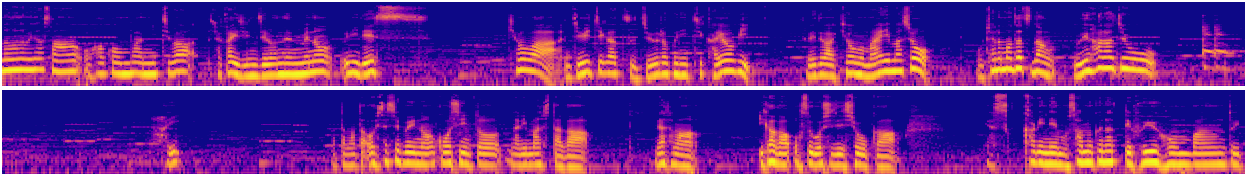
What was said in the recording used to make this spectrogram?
の間の皆さんおはこんばんにちは。社会人0年目のウニです。今日は11月16日火曜日。それでは今日も参りましょう。お茶の間雑談上原城。はい。またまたお久しぶりの更新となりましたが皆様いかがお過ごしでしょうか？いやすっかりねもう寒くなって冬本番といっ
